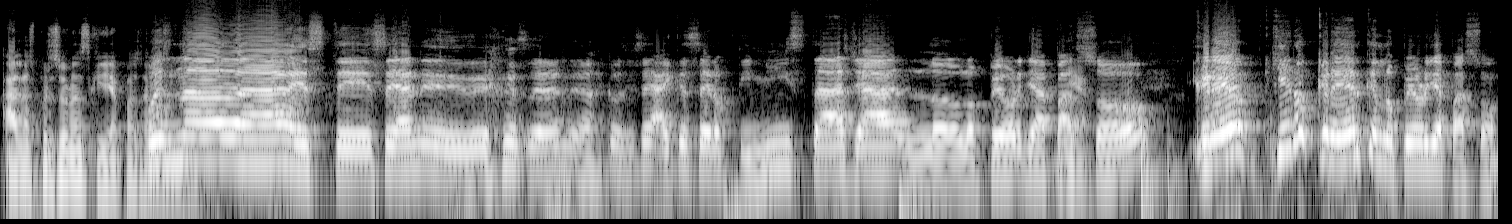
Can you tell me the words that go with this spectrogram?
A las personas que ya pasaron. Pues nada, este, sean, eh, sean, ah, ¿cómo se dice? Hay que ser optimistas, ya lo, lo peor ya pasó. Creo, quiero creer que lo peor ya pasó.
